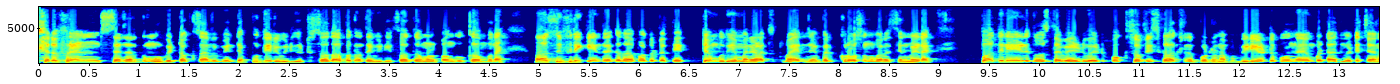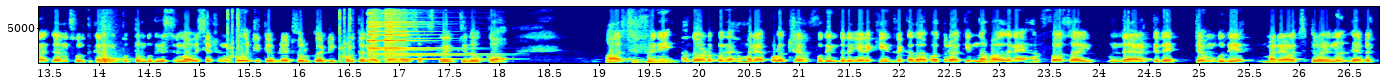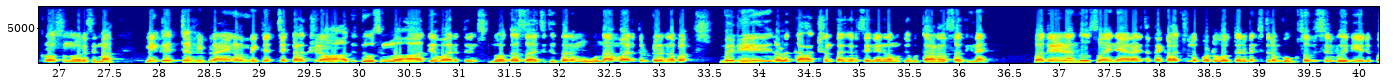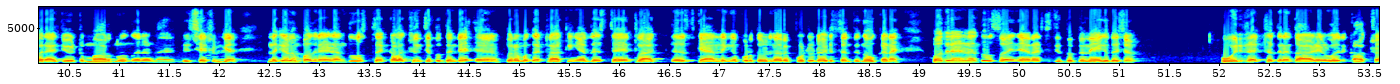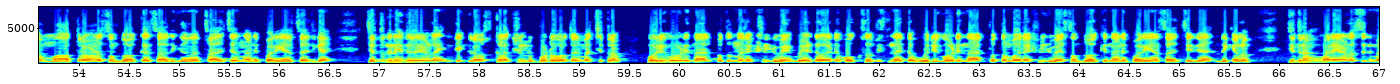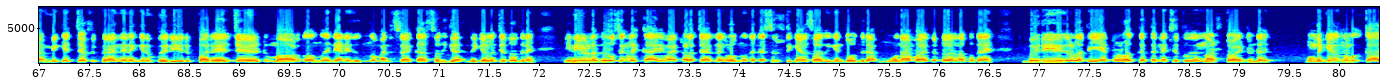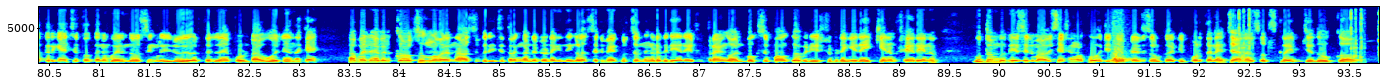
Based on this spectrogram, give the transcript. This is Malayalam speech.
ഹലോ ഫ്രണ്ട്സ് എല്ലാവർക്കും മൂവി ടോക്സ് അറിവിന്റെ പുതിയൊരു വീഡിയോ ഇട്ടു സദാപന്നത്തെ വീഡിയോ ഫോർ നമ്മൾ പങ്കുവെക്കാൻ പോകുന്ന ആസിഫിരി കേന്ദ്ര കഥാപാത്രത്തെ ഏറ്റവും പുതിയ മലയാള ചിത്രമായ റെബൽ ക്രോസ് എന്ന് പറയുന്ന സിനിമയുടെ പതിനേഴ് ദിവസത്തെ world wide box office collection റിപ്പോർട്ടാണ് അപ്പോൾ വീഡിയോ ഇട്ട് പോകുന്നതിന് മുമ്പ് അതുമായിട്ട് ചാനൽ കാണുന്ന സുഹൃത്തുക്കളാണെങ്കിൽ പുത്തം പുതിയ സിനിമാ വിശേഷങ്ങൾക്ക് ഒ ടി ടി ഇപ്പോൾ തന്നെ ചാനൽ സബ്സ്ക്രൈബ് ചെയ്ത് നോക്കുക ആസിഫ് അലി അതോടൊപ്പം തന്നെ അമര ഷർഫുദ്ദീൻ തുടങ്ങിയവരെ കേന്ദ്ര കഥാപാത്രമാക്കി നവാഗതനായ അർഫ സാഹിബ് ഡയറക്ട് ചെയ്ത ഏറ്റവും പുതിയ മലയാള ചിത്രമായിരുന്നു ലെവൽ ക്രോസ് എന്ന് പറയുന്ന സിനിമ. മികച്ച അഭിപ്രായങ്ങളും മികച്ച കളക്ഷനും ആദ്യ ദിവസങ്ങളും ആദ്യ വാരത്തിലും നോക്കാൻ സാധിച്ച ചിത്രം മൂന്നാം വാരത്തിലോട്ട് വരുന്നപ്പോൾ വലിയ രീതിയിലുള്ള കളക്ഷൻ തകർച്ച തന്നെയാണ് നമുക്ക് ഇപ്പോൾ കാണാൻ സാധിക്കുന്നത്. പതിനേഴാം ദിവസമായി ഞായറാഴ്ചത്തെ കളക്ഷൻ റിപ്പോർട്ട് പുറത്തുവരുമ്പോൾ ചിത്രം ബോക്സ് ഓഫീസിൽ വലിയൊരു പരാജയമായിട്ട് മാറുന്നു എന്നതിനാണ് വിശേഷം വിശേഷിപ്പിക്കുക എന്തൊക്കെയാണ് പതിനേഴാം ദിവസത്തെ കളക്ഷൻ ചിത്രത്തിന്റെ പ്രമുഖ ട്രാക്കിംഗ് അനലിസ്റ്റായ ട്രാക്ക് സ്കാനിംഗ് പുറത്തുവിടുന്ന റിപ്പോർട്ടുകളുടെ അടിസ്ഥാനത്തിൽ നോക്കുകയാണ്. പതിനേഴാം ദിവസമായി ഞായറാഴ്ച ചിത്രത്തിന് ഏകദേശം ഒരു ലക്ഷത്തിന് താഴെയുള്ള ഒരു കളക്ഷൻ മാത്രമാണ് സ്വന്തമാക്കാൻ സാധിക്കുന്നത് സാധിച്ചതെന്നാണ് ഇപ്പോൾ അറിയാൻ സാധിക്കുക. ചിത്രത്തിന് ഇതുവരെയുള്ള ഇന്ത്യൻ ഗ്രോസ് കളക്ഷൻ റിപ്പോർട്ട് പുറത്തുവരുമ്പോൾ ചിത്രം ഒരു കോടി നാൽപ്പത്തൊന്ന് ലക്ഷം രൂപ world wide box office net ഒരു കോടി നാൽപ്പത്തൊമ്പത് ലക്ഷം രൂപ സ്വന്തമാക്കിയെന്നാണ് ഇപ്പോൾ അറിയാൻ സാധിച്ചത്. എന്തൊക്കെയാണ് ചിത്രം മലയാള സിനിമ മികച്ച അഭിപ്രായം നേടെങ്കിലും വലിയൊരു പരാജയമായിട്ട് മാറുന്നു എന്ന് തന്നെയാണ് ഇതൊന്ന് മനസ്സിലാക്കാൻ സാധിക്കുക എന്തൊക്കെയാണ് ചിത്രത്തിന് ഇനിയുള്ള ദിവസങ്ങളിൽ കാര്യമായിട്ടുള്ള ചലനങ്ങൾ ഒന്നും തന്നെ സൃഷ്ടിക്കാൻ സാധിക്കും തോന്നില്ല മൂന്നാം ഭാഗത്തോട്ട് വരുന്നപ്പോൾ തന്നെ വലിയ രീതിയിലുള്ള തിയേറ്ററുകളൊക്കെ തന്നെ ചിത്രത്തിന് നഷ്ടമായിട്ടുണ്ട്. എന്തൊക്കെയാണ് നമുക്ക് കാത്തിരിക്കാൻ ചിത്രത്തിന് വരും ദിവസങ്ങളിൽ ഒരു ഉയർത്തെഴുന്നേപ്പ് ഉണ്ടാകുമല്ലോ എന്നൊക്കെ. അപ്പൊ ലെവൽ ക്രോസ് എന്ന് പറയുന്ന ആസിഫലി ചിത്രം കണ്ടിട്ടുണ്ടെങ്കിൽ നിങ്ങൾ സിനിമയെക്കുറിച്ച് നിങ്ങളുടെ വലിയ അഭിപ്രായം കമന്റ് ബോക്സിൽ പോകുക വീഡിയോ ഇഷ്ടപ്പെട്ടെങ്കിൽ ലൈക്ക് ചെയ്യാനും ഷെയർ ചെയ്യാനും. പുത്തും പുതിയ സിനിമാ വിശേഷങ്ങൾക്ക് ഒ ടി ടി ഇപ്പോൾ തന്നെ ചാനൽ സബ്സ്ക്രൈബ് ചെയ്ത് നോക്കുക.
